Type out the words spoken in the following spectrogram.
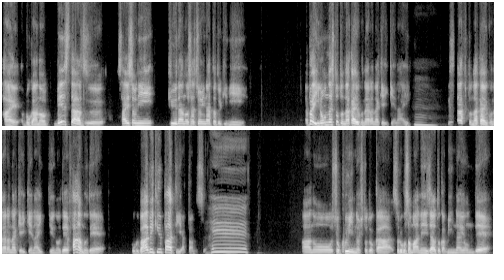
はい。僕あの、ベイスターズ、最初に球団の社長になった時に、やっぱりいろんな人と仲良くならなきゃいけない。うん、スタッフと仲良くならなきゃいけないっていうので、ファームで、僕バーベキューパーティーやったんですよ。へー。あの、職員の人とか、それこそマネージャーとかみんな呼んで、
